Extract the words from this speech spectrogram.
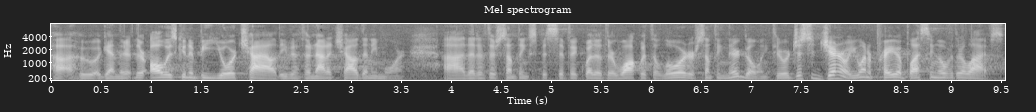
uh, who, again, they're, they're always going to be your child, even if they're not a child anymore. Uh, that if there's something specific, whether their walk with the Lord or something they're going through, or just in general, you want to pray a blessing over their lives.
